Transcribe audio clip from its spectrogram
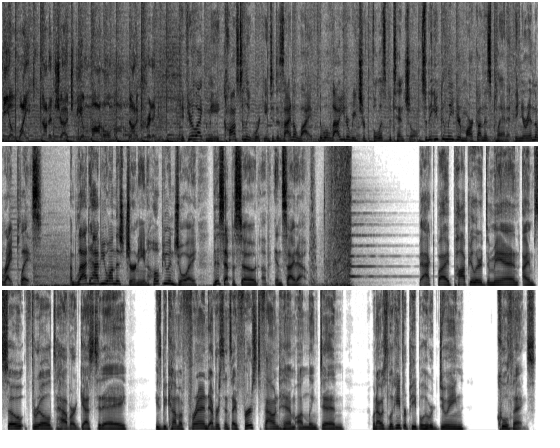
be a light, not a judge. Be a model, not a critic. If you're like me, constantly working to design a life that will allow you to reach your fullest potential so that you can leave your mark on this planet, then you're in the right place. I'm glad to have you on this journey and hope you enjoy this episode of Insight Out. Back by popular demand, I'm so thrilled to have our guest today. He's become a friend ever since I first found him on LinkedIn when I was looking for people who were doing cool things.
